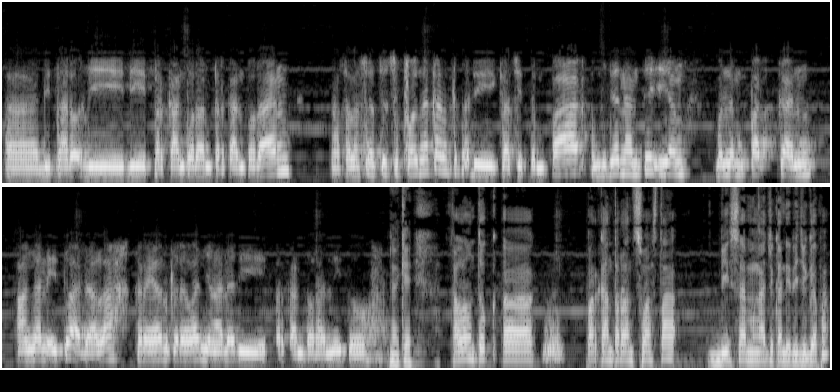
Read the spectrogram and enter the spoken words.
Eh, ditaruh di di perkantoran-perkantoran. Nah salah satu supportnya kan kita dikasih tempat, kemudian nanti yang menempatkan pangan itu adalah karyawan-karyawan yang ada di perkantoran itu. Oke, kalau untuk eh, perkantoran swasta bisa mengajukan diri juga Pak?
